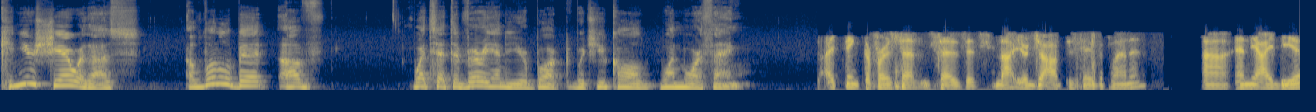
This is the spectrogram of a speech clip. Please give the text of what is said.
Can you share with us a little bit of what's at the very end of your book, which you called One More Thing? I think the first sentence says it's not your job to save the planet. Uh, and the idea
